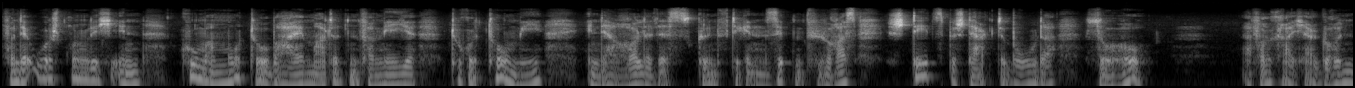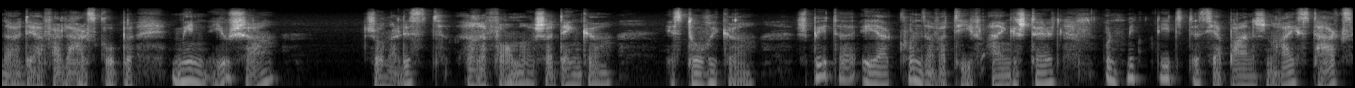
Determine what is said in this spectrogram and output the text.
von der ursprünglich in Kumamoto beheimateten Familie Tokotomi in der Rolle des künftigen Sippenführers stets bestärkte Bruder Soho erfolgreicher Gründer der Verlagsgruppe Min Yusha, Journalist, reformerischer Denker, Historiker, später eher konservativ eingestellt und Mitglied des japanischen Reichstags,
